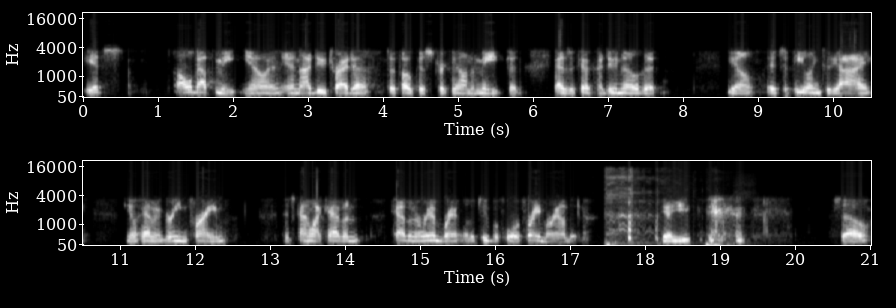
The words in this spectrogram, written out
It's all about the meat, you know, and, and I do try to to focus strictly on the meat, but as a cook, I do know that, you know, it's appealing to the eye, you know, having a green frame. It's kind of like having having a Rembrandt with a two before frame around it. yeah, you. so,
